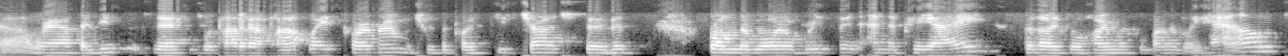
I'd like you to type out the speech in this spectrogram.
uh, where our St Vincent's nurses were part of our Pathways program, which was a post-discharge service from the Royal Brisbane and the PA for those who are homeless or vulnerably housed.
